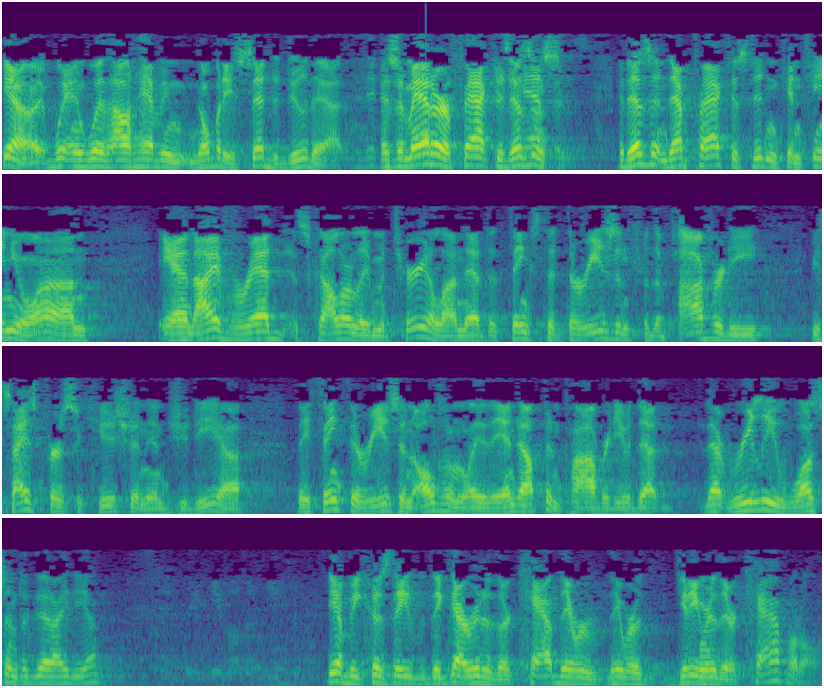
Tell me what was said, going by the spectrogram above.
Yeah, and without having nobody said to do that. As a matter of fact, It it doesn't. It doesn't. That practice didn't continue on, and I've read scholarly material on that that thinks that the reason for the poverty, besides persecution in Judea, they think the reason ultimately they end up in poverty that that really wasn't a good idea. Yeah, because they they got rid of their cap. They were they were getting rid of their capital,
